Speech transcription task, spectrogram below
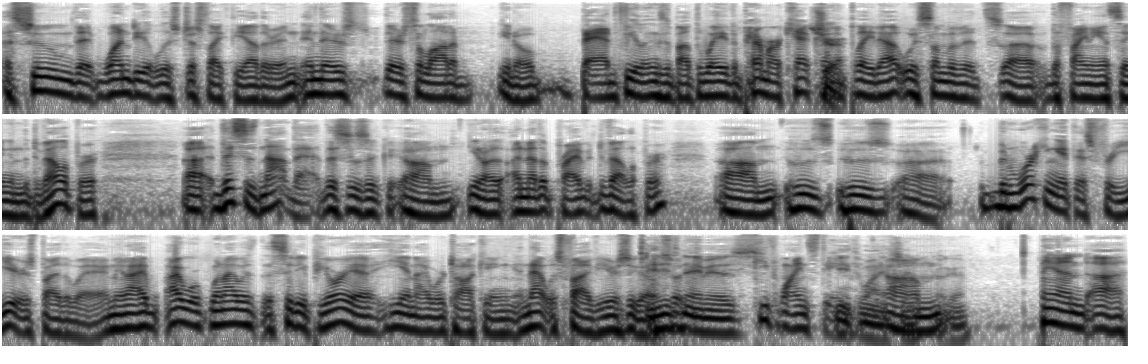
assume that one deal is just like the other, and, and there's there's a lot of you know bad feelings about the way the Père Marquette sure. kind of played out with some of its uh, the financing and the developer. Uh, this is not that. This is a um, you know another private developer um, who's who's uh, been working at this for years. By the way, I mean I I work when I was at the city of Peoria. He and I were talking, and that was five years ago. And his so name is Keith Weinstein. Keith Weinstein. Um, okay. And uh,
